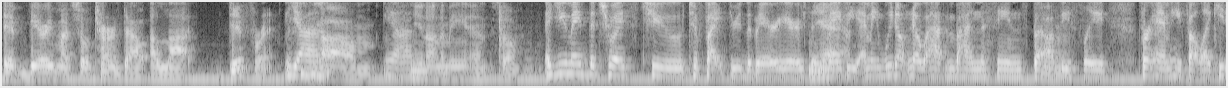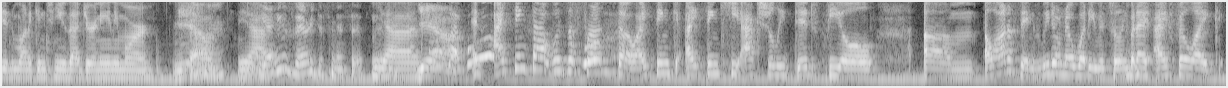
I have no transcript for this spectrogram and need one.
it very much so turned out a lot different. Yeah. Um, Yeah. You know what I mean? And so you made the choice to to fight through the barriers and Yes. Mm-hmm. maybe I mean we don't know what happened behind the scenes, but obviously for him he felt like he didn't want to continue that journey anymore. Yeah. So Yeah, yeah. he was very dismissive. Yeah. Yeah. I was like, And I think that was a front though. I think I think he actually did feel um, a lot of things. We don't know what he was feeling, but I, I feel like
